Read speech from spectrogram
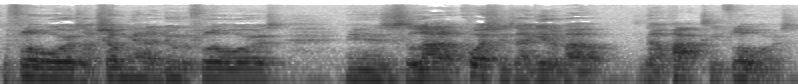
the floors or show me how to do the floors. And there's just a lot of questions I get about the epoxy floors.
